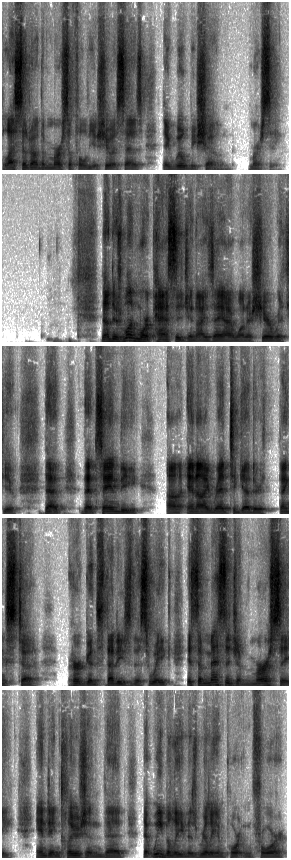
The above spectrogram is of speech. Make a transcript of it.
Blessed are the merciful, Yeshua says, they will be shown mercy. Now, there's one more passage in Isaiah I want to share with you that, that Sandy uh, and I read together, thanks to her good studies this week. It's a message of mercy and inclusion that, that we believe is really important for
